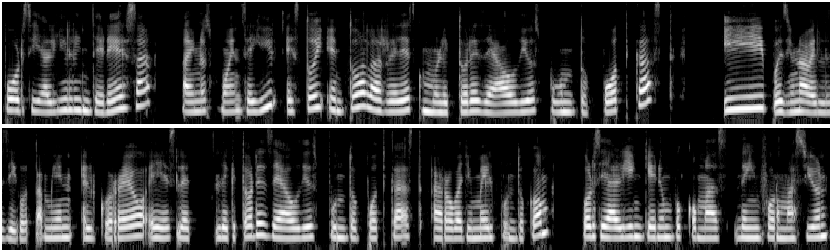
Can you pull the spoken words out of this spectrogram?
por si a alguien le interesa, ahí nos pueden seguir. Estoy en todas las redes como lectores de audios.podcast. Y pues de una vez les digo, también el correo es lectoresdeaudios.podcast.gmail.com por si alguien quiere un poco más de información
